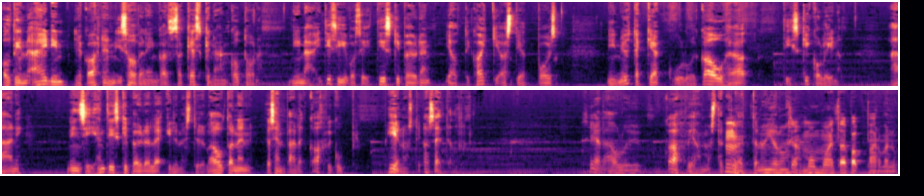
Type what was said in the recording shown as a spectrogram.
Oltiin äidin ja kahden isovelin kanssa keskenään kotona, niin äiti siivosi tiskipöydän ja otti kaikki astiat pois, niin yhtäkkiä kuului kauhea tiskikolina. Ääni, niin siihen tiskipöydälle ilmestyi lautanen ja sen päälle kahvikuppi, hienosti aseteltuna. Siellä oli kahvihammasta kuljettanut jollain. Se on mummo tai pappa arvannut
